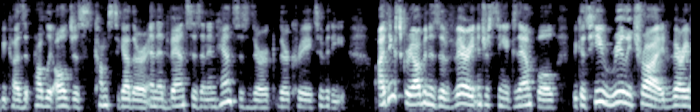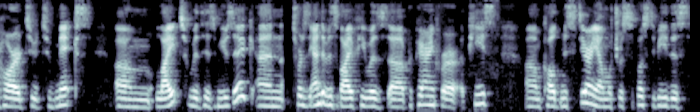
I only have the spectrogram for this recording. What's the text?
because it probably all just comes together and advances and enhances their their creativity. I think Scriabin is a very interesting example because he really tried very hard to to mix um, light with his music, and towards the end of his life, he was uh, preparing for a piece um, called Mysterium, which was supposed to be this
